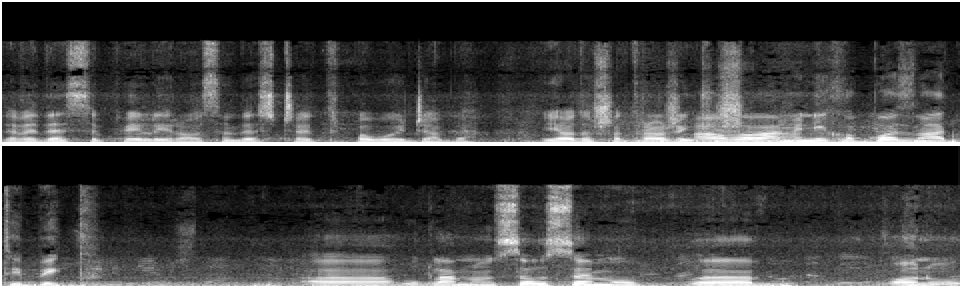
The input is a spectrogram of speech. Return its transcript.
95 lira, 84, pa ovo je džabe. Ja došla tražim kišobran. A ovo vam je njihov poznati bik. uglavnom sve u svemu, ono,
